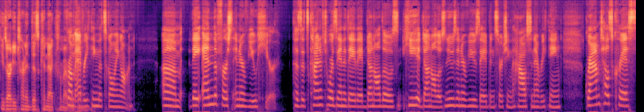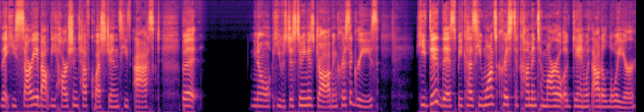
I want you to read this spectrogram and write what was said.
He's already trying to disconnect from everything. from everything that's going on. Um, they end the first interview here because it's kind of towards the end of the day. They had done all those, he had done all those news interviews. They had been searching the house and everything. Grahm tells Chris that he's sorry about the harsh and tough questions he's asked, but, you know, he was just doing his job, and Chris agrees. He did this because he wants Chris to come in tomorrow again without a lawyer.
